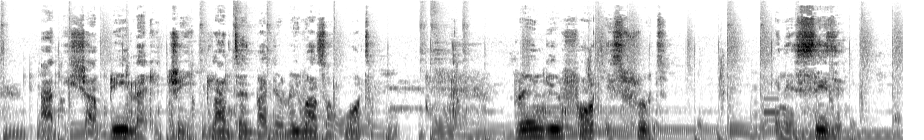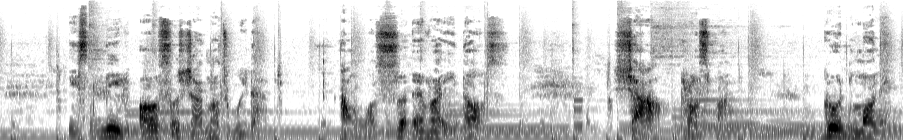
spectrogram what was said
And it shall be like a tree planted by the rivers of water, bringing forth its fruit in its season. His leaf also shall not wither, and whatsoever he does shall prosper. Good morning.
